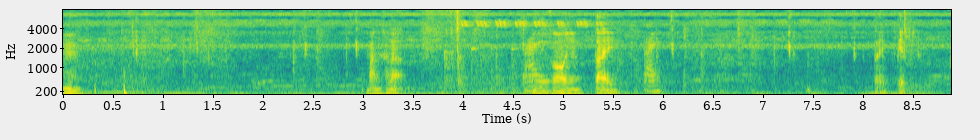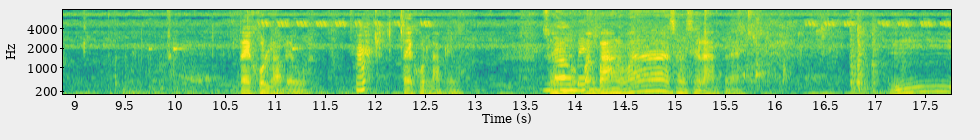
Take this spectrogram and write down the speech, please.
อืมมันขนาดไตนี่ก็ยังไตไตไตเป็ด ไตคนหลับเลยวะฮะ ไตคนหลับเลยวะซอลยองดูบางๆแล้วว่าซอยเสลามไปเลยอือ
